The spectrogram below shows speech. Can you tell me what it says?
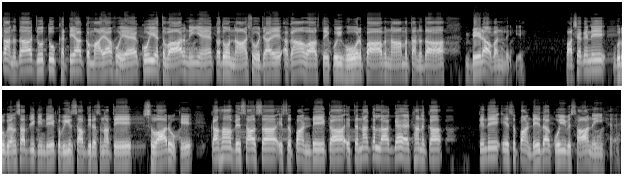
ਧਨ ਦਾ ਜੋ ਤੂੰ ਖਟਿਆ ਕਮਾਇਆ ਹੋਇਆ ਕੋਈ ਇਤਵਾਰ ਨਹੀਂ ਹੈ, ਕਦੋਂ ਨਾਸ਼ ਹੋ ਜਾਏ, ਅਗਾਹ ਵਾਸਤੇ ਕੋਈ ਹੋਰ ਭਾਵ ਨਾਮ ਧਨ ਦਾ ਬੇੜਾ ਵਨ ਲਈਏ। ਪਾਤਸ਼ਾਹ ਕਹਿੰਦੇ, ਗੁਰੂ ਗ੍ਰੰਥ ਸਾਹਿਬ ਜੀ ਕਹਿੰਦੇ, ਕਬੀਰ ਸਾਹਿਬ ਦੀ ਰਸਨਾ ਤੇ ਸਵਾਰ ਹੋ ਕੇ, ਕਹਾਂ ਵਿਸਾਸਾ ਇਸ ਭਾਂਡੇ ਕਾ, ਇਤਨਾ ਕ ਲਾਗੈ ਠਨ ਕਹਿੰਦੇ ਇਸ ਭਾਂਡੇ ਦਾ ਕੋਈ ਵਿਸਾਹ ਨਹੀਂ ਹੈ।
